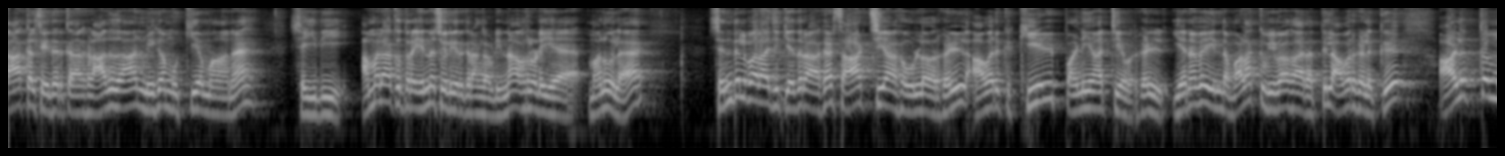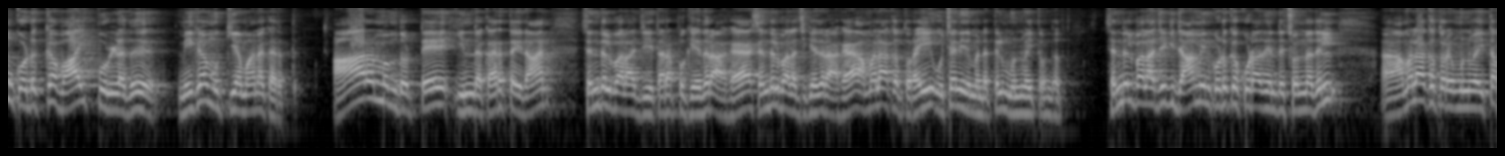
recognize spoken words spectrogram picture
தாக்கல் செய்திருக்கிறார்கள். அதுதான் மிக முக்கியமான செய்தி. அமலாக்கத்துறை என்ன சொல்லியிருக்கிறாங்க அப்படின்னா அவர்களுடைய மனுவில் செந்தில் பாலாஜிக்கு எதிராக சாட்சியாக உள்ளவர்கள் அவருக்கு கீழ் பணியாற்றியவர்கள். எனவே இந்த வழக்கு விவகாரத்தில் அவர்களுக்கு அழுத்தம் கொடுக்க வாய்ப்பு உள்ளது. மிக முக்கியமான கருத்து. ஆரம்பம் தொட்டே இந்த கருத்தை தான் செந்தில் பாலாஜி தரப்புக்கு எதிராக செந்தில் பாலாஜிக்கு எதிராக அமலாக்கத்துறை உச்சநீதிமன்றத்தில் முன்வைத்து வந்தது. செந்தில் பாலாஜிக்கு ஜாமீன் கொடுக்கக்கூடாது என்று சொன்னதில் அமலாக்கத்துறை முன்வைத்த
